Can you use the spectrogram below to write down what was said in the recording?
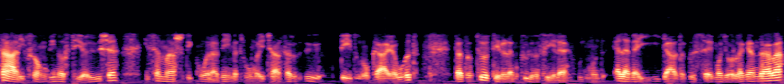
Száli Frank dinasztia őse, hiszen második Konrád német-római császár az ő dédunokája volt. Tehát a történelem különféle úgymond elemei így álltak össze egy magyar legendává,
